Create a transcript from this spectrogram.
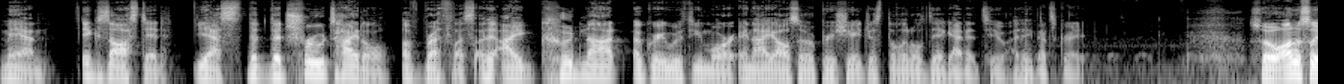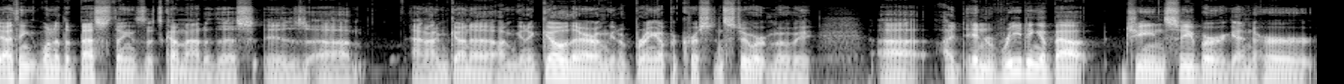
man exhausted Yes, the the true title of Breathless. I, I could not agree with you more, and I also appreciate just the little dig at it too. I think that's great. So honestly, I think one of the best things that's come out of this is, um, and I'm gonna I'm gonna go there. I'm gonna bring up a Kristen Stewart movie. Uh, I, in reading about Jean Seberg and her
